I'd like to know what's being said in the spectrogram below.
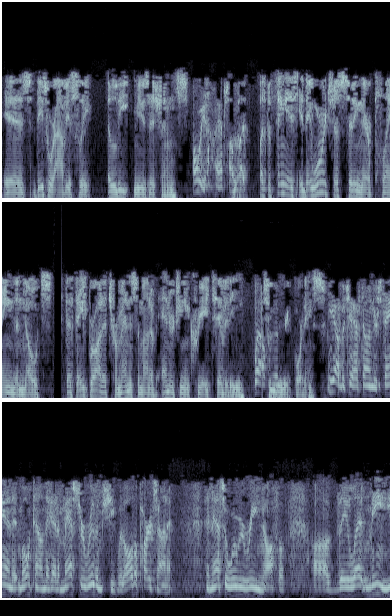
is these were obviously elite musicians. Oh yeah, Uh, absolutely. but but the thing is, they weren't just sitting there playing the notes. That they brought a tremendous amount of energy and creativity Well, to the recordings. Yeah, but you have to understand at Motown they had a master rhythm sheet with all the parts on it, and that's what we were reading off of. Uh, they let me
